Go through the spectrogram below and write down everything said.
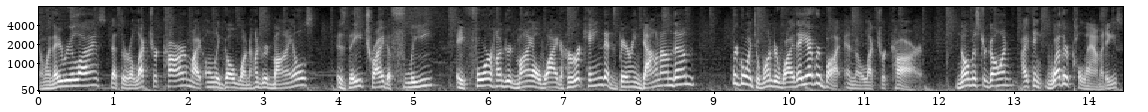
And when they realize that their electric car might only go 100 miles as they try to flee a 400 mile wide hurricane that's bearing down on them, they're going to wonder why they ever bought an electric car. No, Mr. Ghosn, I think weather calamities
